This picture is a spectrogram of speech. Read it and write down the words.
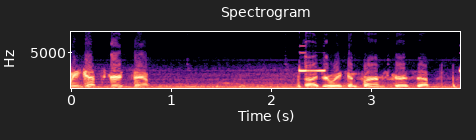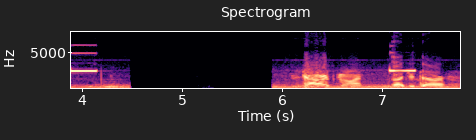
We got skirt sep. Roger, we confirm skirt sep. Tower's gone. Roger, tower.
